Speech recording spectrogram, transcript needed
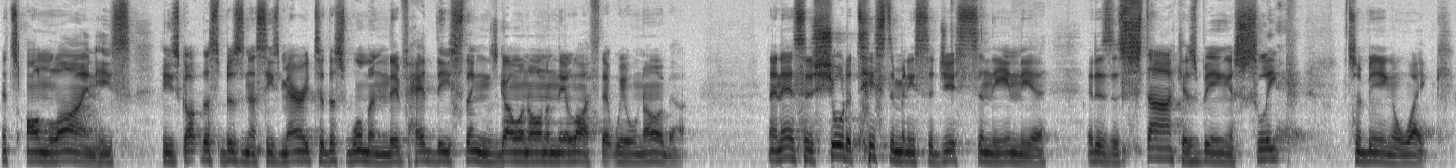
It's online. He's, he's got this business. He's married to this woman. They've had these things going on in their life that we all know about. And as his shorter testimony suggests in the end there, it is as stark as being asleep to being awake.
